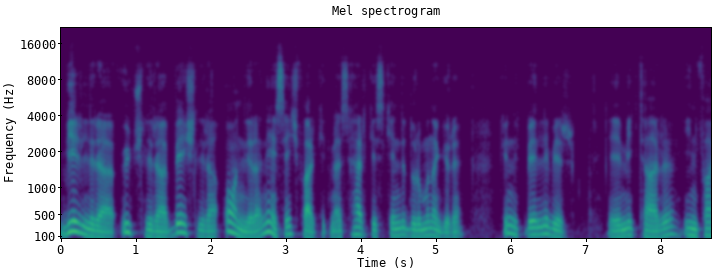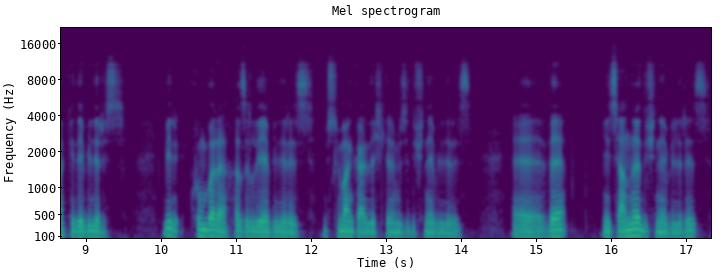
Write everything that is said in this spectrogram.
1 lira, 3 lira, 5 lira, 10 lira neyse hiç fark etmez. Herkes kendi durumuna göre günlük belli bir e, miktarı infak edebiliriz. Bir kumbara hazırlayabiliriz. Müslüman kardeşlerimizi düşünebiliriz. E, ve insanlığı düşünebiliriz.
